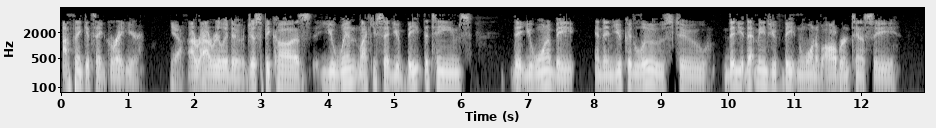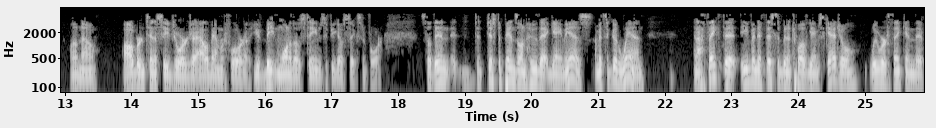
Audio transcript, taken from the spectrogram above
I think it's a great year. Yeah, I, I really do. Just because you win, like you said, you beat the teams that you want to beat, and then you could lose to. Then you, that means you've beaten one of Auburn, Tennessee. Oh no, Auburn, Tennessee, Georgia, Alabama, Florida. You've beaten one of those teams if you go six and four. So then it d- just depends on who that game is. I mean, it's a good win. And I think that even if this had been a 12 game schedule, we were thinking that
